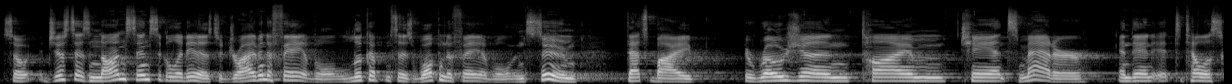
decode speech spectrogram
So, just as nonsensical it is to drive into Fayetteville, look up and says, Welcome to Fayetteville, and assume that's by erosion, time, chance, matter, and then it to tell us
